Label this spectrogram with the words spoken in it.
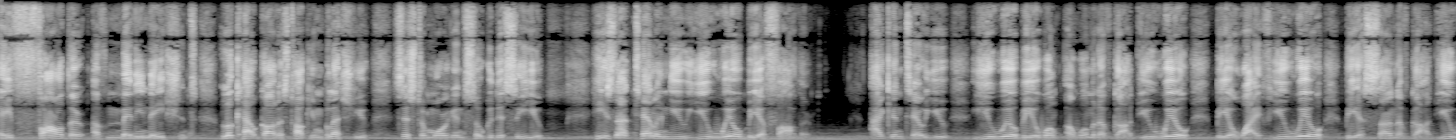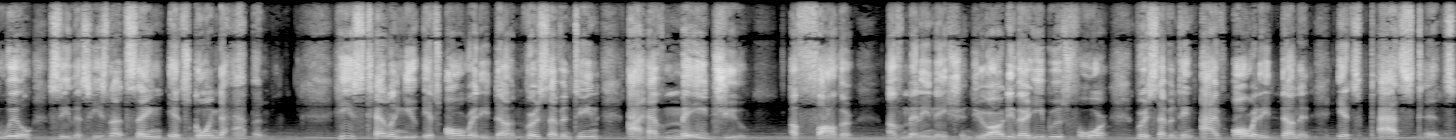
a father of many nations. Look how God is talking. Bless you, Sister Morgan. So good to see you. He's not telling you you will be a father. I can tell you, you will be a, wo- a, woman of God. You will be a wife. You will be a son of God. You will see this. He's not saying it's going to happen. He's telling you it's already done. Verse 17, I have made you a father of many nations. You're already there. Hebrews 4, verse 17, I've already done it. It's past tense.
